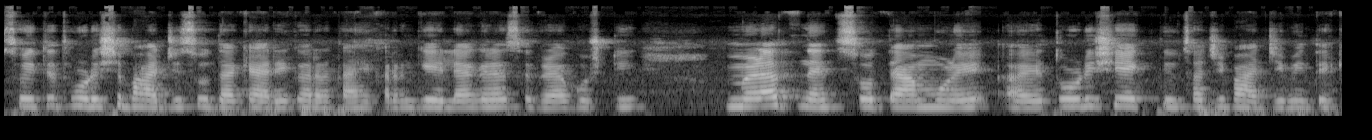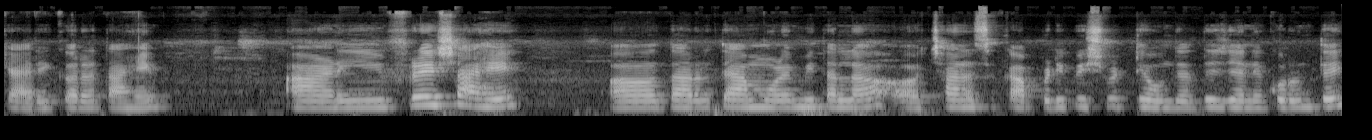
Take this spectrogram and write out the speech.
सो इथे थोडीशी भाजीसुद्धा कॅरी करत आहे. कारण गेल्या गेल्या सगळ्या गोष्टी मिळत नाहीत. सो त्यामुळे थोडीशी एक दिवसाची भाजी मी ते कॅरी करत आहे. आणि फ्रेश आहे. तर त्यामुळे मी त्याला छान असं कापडी पिशवीत ठेवून देते जेणेकरून ते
